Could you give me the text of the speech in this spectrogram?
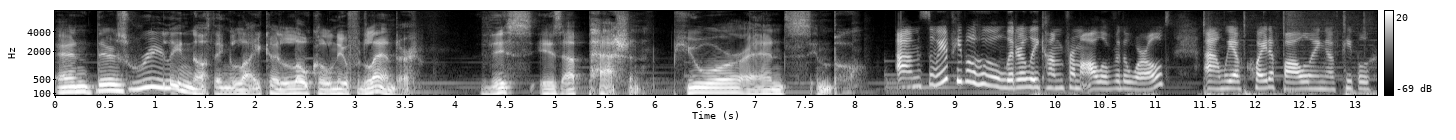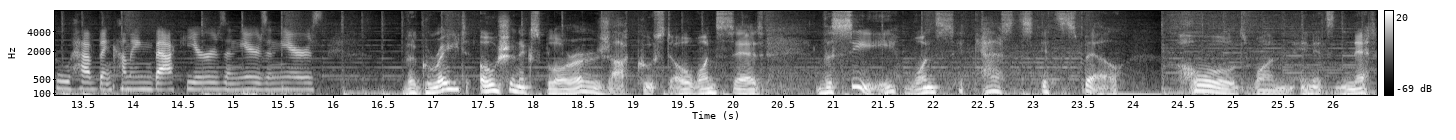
And there's really nothing like a local Newfoundlander. This is a passion, pure and simple. Um, so we have people who literally come from all over the world. Um, we have quite a following of people who have been coming back years and years and years. The great ocean explorer Jacques Cousteau once said, The sea, once it casts its spell, holds one in its net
